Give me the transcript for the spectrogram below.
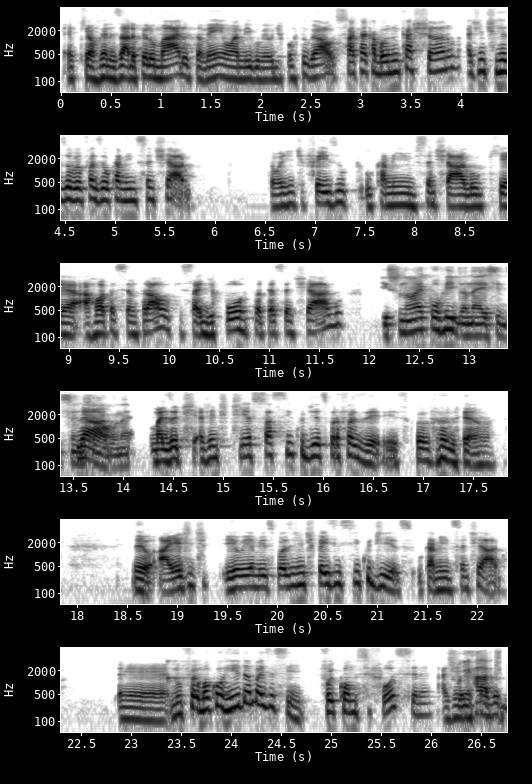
É, que é organizada pelo Mário também, um amigo meu de Portugal, só que acabou não encaixando, a gente resolveu fazer o caminho de Santiago. Então a gente fez o, o caminho de Santiago, que é a rota central, que sai de Porto até Santiago. Isso não é corrida, né? Esse de Santiago, não, né? Mas eu, a gente tinha só cinco dias para fazer, esse foi o problema. Meu, aí a gente, eu e a minha esposa, a gente fez em cinco dias o caminho de Santiago. É, não foi uma corrida, mas assim, foi como se fosse, né? A gente foi rápido.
